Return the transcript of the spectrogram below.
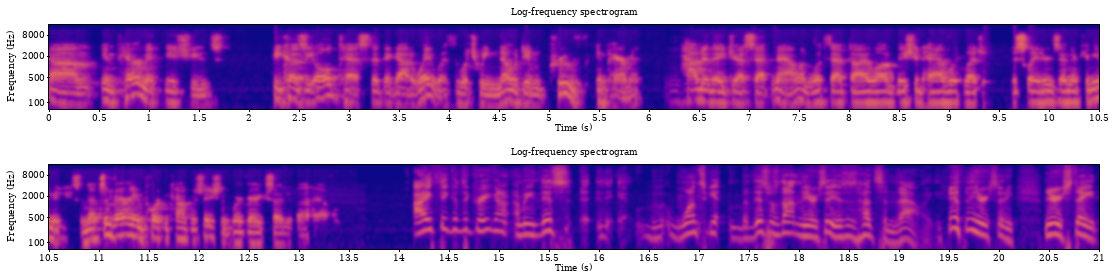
um, impairment issues? Because the old tests that they got away with, which we know didn't prove impairment, how do they address that now? And what's that dialogue they should have with legislators and their communities? And that's a very important conversation we're very excited about having. I think it's a great. I mean, this uh, once again, but this was not in New York City. This is Hudson Valley, New York City, New York State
